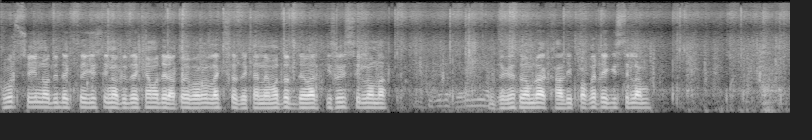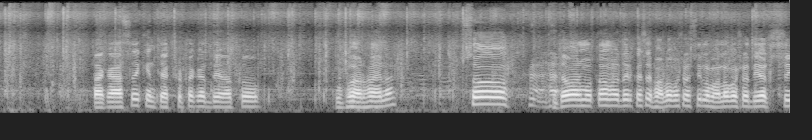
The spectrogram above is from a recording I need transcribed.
ঘুরছি, নদী দেখতে গেছি। নদী দেখে আমাদের এতই ভালো লাগছে যেখানে আমাদের দেওয়ার কিছুই ছিল না। যেহেতু আমরা খালি পকেটে গেছিলাম। টাকা আছে, কিন্তু একশো টাকা দেওয়া তো উপহার হয় না। সো দেওয়ার মতো আমাদের কাছে ভালোবাসা ছিল, ভালোবাসা দিয়ে আসছি।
